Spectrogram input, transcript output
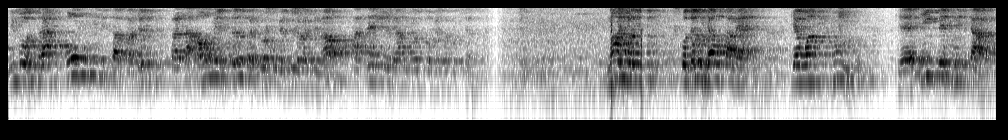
e mostrar como que ele está fazendo para estar aumentando a sua cobertura vacinal até chegar nos 90%. Não é só isso. Podemos já outra meta, que é um absurdo, que é indefensável.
